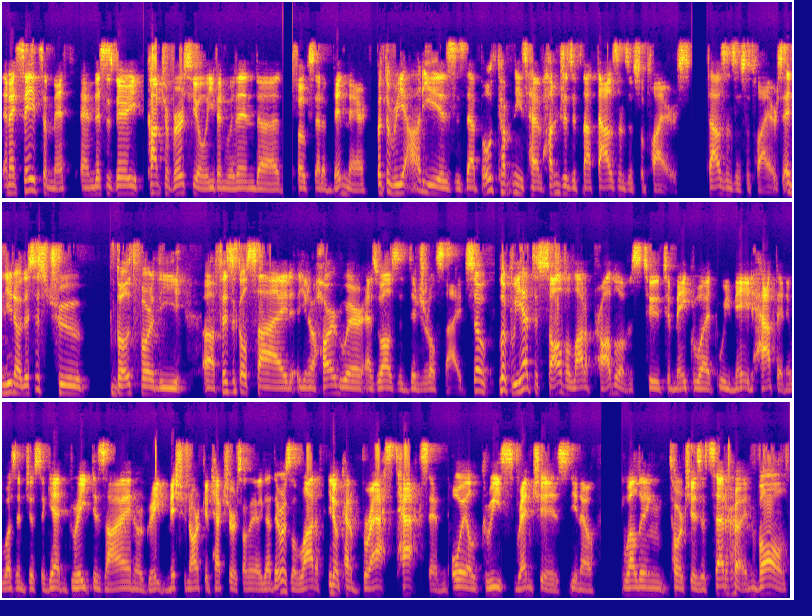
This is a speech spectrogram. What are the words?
And I say it's a myth, and this is very controversial even within the folks that have been there. But the reality is, is that both companies have hundreds, if not thousands, of suppliers. Thousands of suppliers, and you know this is true both for the uh, physical side, you know, hardware as well as the digital side. So, look, we had to solve a lot of problems to to make what we made happen. It wasn't just again great design or great mission architecture or something like that. There was a lot of you know kind of brass tacks and oil, grease, wrenches, you know, welding torches, etc., involved.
